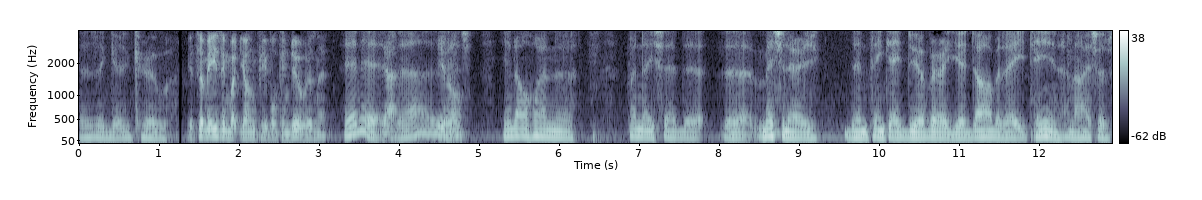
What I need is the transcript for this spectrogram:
there's a good crew. It's amazing what young people can do, isn't it? It is. Yeah, uh, it you know. You know when uh, when they said that the missionaries didn't think they'd do a very good job at 18, and I said,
